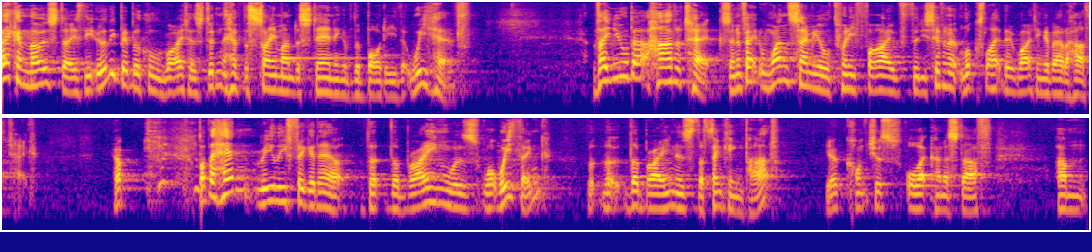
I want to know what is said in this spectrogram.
Back in those days, the early biblical writers didn't have the same understanding of the body that we have. They knew about heart attacks. And in fact, in 1 Samuel 25 37, it looks like they're writing about a heart attack. Yep. But they hadn't really figured out that the brain was what we think. The, the, the brain is the thinking part, yeah, conscious, all that kind of stuff. Um,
